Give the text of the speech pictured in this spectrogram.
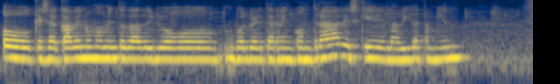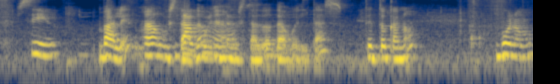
O que se acabe en un momento dado y luego volverte a reencontrar. Es que la vida también. Sí, Vale, me ha gustado, me ha gustado, da vueltas. Te toca, ¿no? bueno,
